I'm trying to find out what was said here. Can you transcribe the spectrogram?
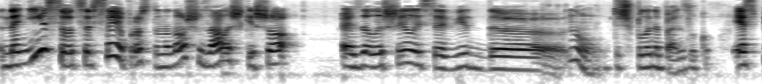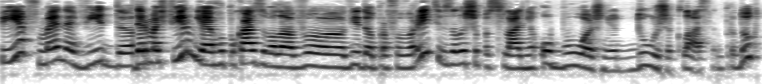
наніс, оце все я просто наношу залишки, що залишилися від ну, шпилини пензлику. SPF в мене від Dermafirm, я його показувала в відео про фаворитів, залишу посилання, обожнюю, дуже класний продукт,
